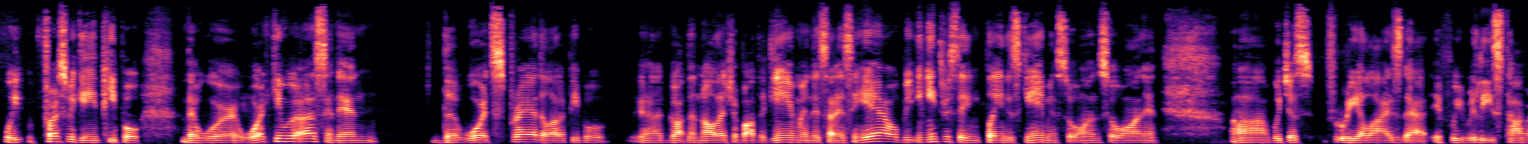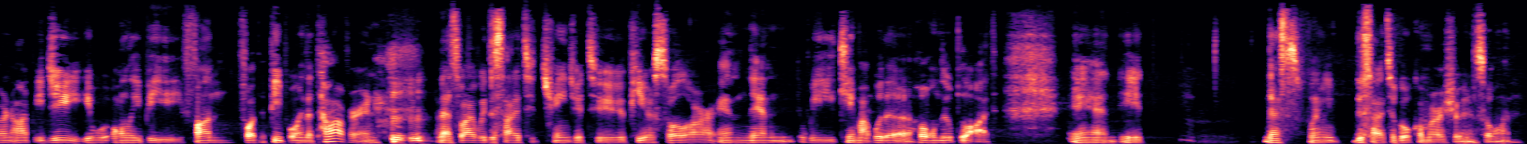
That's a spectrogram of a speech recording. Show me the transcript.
we first we gained people that were working with us, and then the word spread. A lot of people uh, got the knowledge about the game, and they started saying, "Yeah, I'll be interested in playing this game," and so on, and so on. And uh, we just realized that if we release Tavern RPG, it will only be fun for the people in the tavern. And that's why we decided to change it to Pier Solar, and then we came up with a whole new plot, and it that's when we decided to go commercial and so on.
